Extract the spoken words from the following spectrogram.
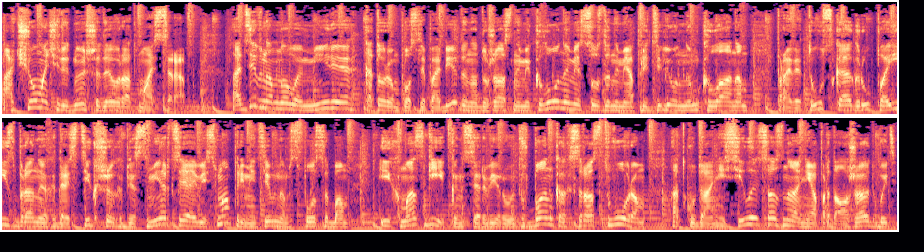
О чем очередной шедевр от мастера? О дивном новом новом мире, которым после победы над ужасными клонами, созданными определенным кланом, правит узкая группа избранных, достигших бессмертия весьма примитивным способом. Их мозги консервируют в банках с раствором, откуда они силой сознания продолжают быть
